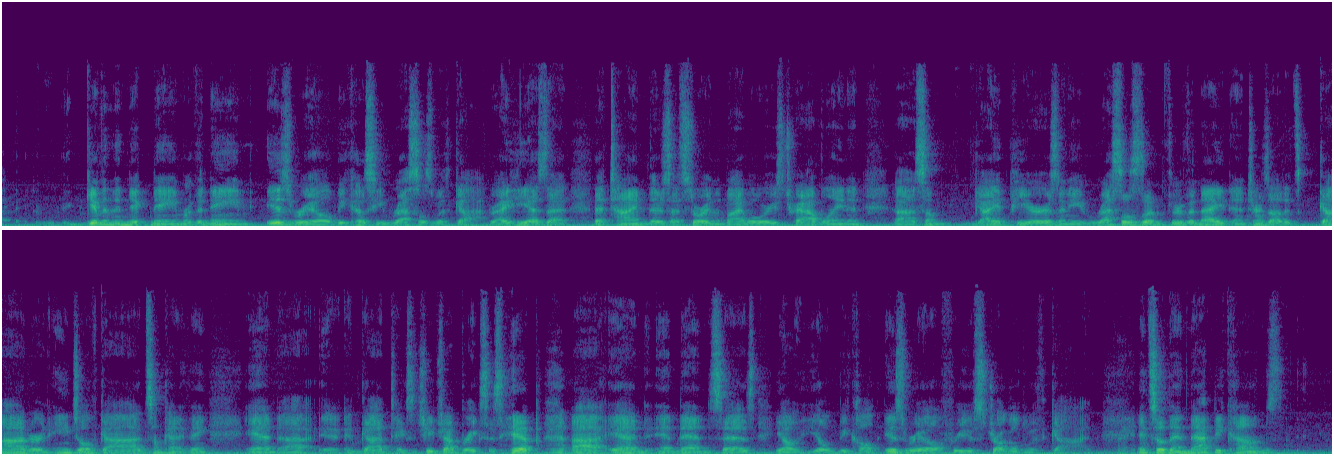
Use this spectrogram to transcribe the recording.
given the nickname or the name Israel because he wrestles with God. Right? He has that that time. There's that story in the Bible where he's traveling and uh, some guy appears and he wrestles them through the night, and it turns out it's God or an angel of God, some kind of thing. And uh, and God takes a cheap shot, breaks his hip, uh, and and then says, you know, you'll be called Israel for you struggled with God. And so then that becomes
